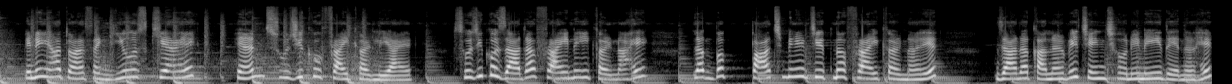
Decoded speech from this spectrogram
मैंने यहाँ थोड़ा सा घी यूज़ किया है एंड सूजी को फ्राई कर लिया है। सूजी को ज़्यादा फ्राई नहीं करना है। लगभग पाँच मिनट जितना फ्राई करना है, ज़्यादा कलर भी चेंज होने नहीं देना है।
